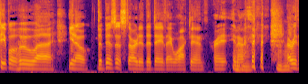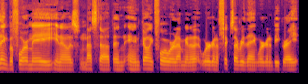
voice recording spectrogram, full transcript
people who uh, you know the business started the day they walked in, right? You know, mm-hmm. mm-hmm. everything before me, you know, is messed up, and and going forward, I'm gonna we're gonna fix everything. We're gonna be great,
